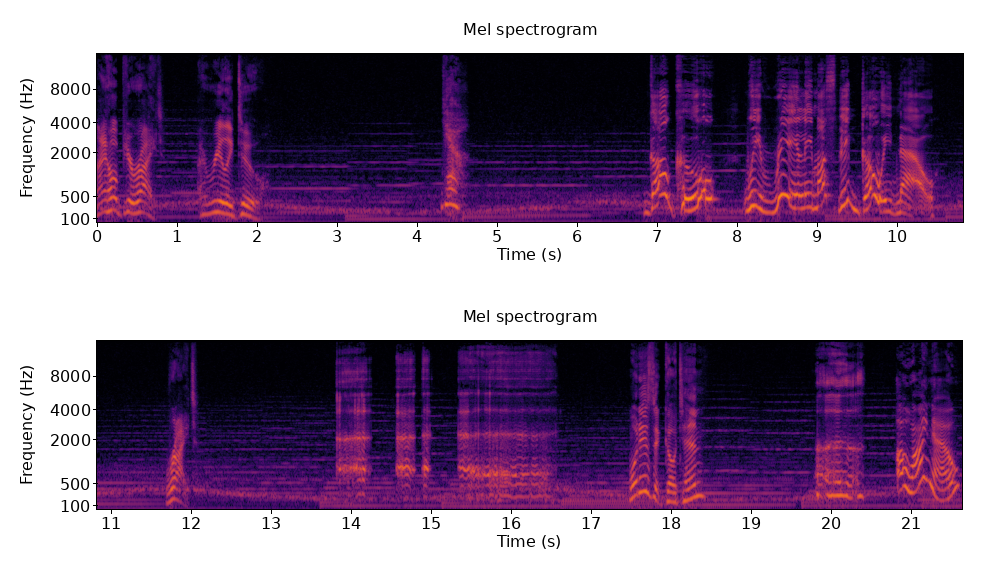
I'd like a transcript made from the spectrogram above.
I hope you're right. I really do. Yeah. Goku, we really must be going now. Right. What is it, Goten? Uh, oh, I know.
